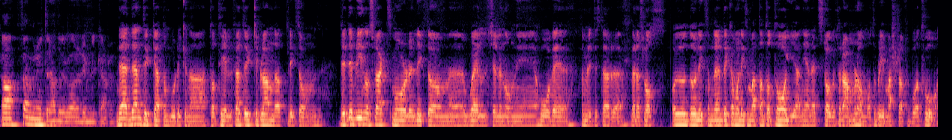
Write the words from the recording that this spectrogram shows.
Ja, fem minuter hade väl varit rimligt kanske. Den, den tycker jag att de borde kunna ta till. För jag tycker ibland att liksom det, det blir något slagsmål, liksom eh, Welch eller någon i HV som är lite större, börjar slåss. Och då, då liksom, det, det kan vara liksom att han tar tag i en i en ett slag och så ramlar de och så blir det matchstraff för båda två.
